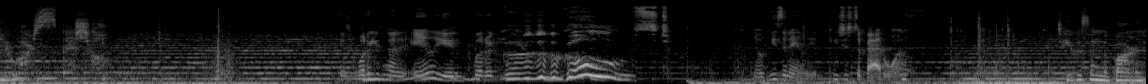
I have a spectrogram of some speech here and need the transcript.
You are special. Because what if he's not an alien, but a ghost? No, he's an alien. He's just a bad one. He was in the barn.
